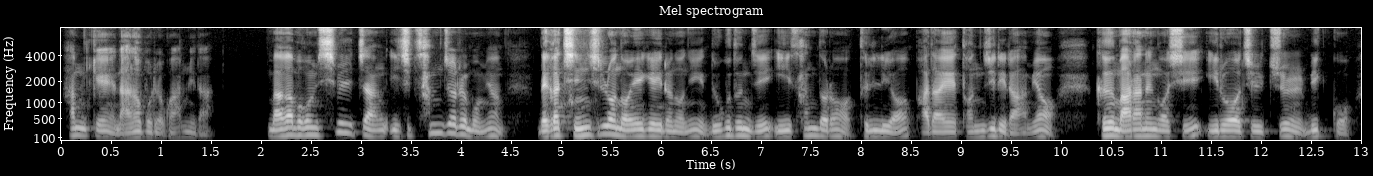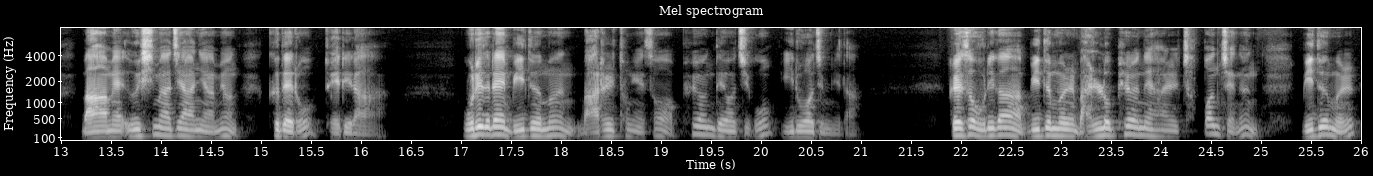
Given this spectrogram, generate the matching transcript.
함께 나눠보려고 합니다. 마가복음 11장 23절을 보면 내가 진실로 너에게 이르노니 누구든지 이 산더러 들리어 바다에 던지리라 하며 그 말하는 것이 이루어질 줄 믿고 마음에 의심하지 아니하면 그대로 되리라. 우리들의 믿음은 말을 통해서 표현되어지고 이루어집니다. 그래서 우리가 믿음을 말로 표현해야 할 첫 번째는 믿음을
